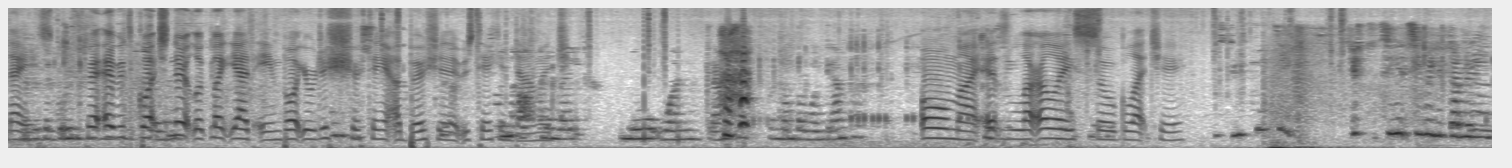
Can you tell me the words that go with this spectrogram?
Nice. But it was glitching there. It looked like you had aimbot. You were just shooting at a bush and it was taking damage. No one grandpa, number one grandpa. Oh my, it's literally so glitchy. It's good, Katie. Just see, see what you've done. In,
